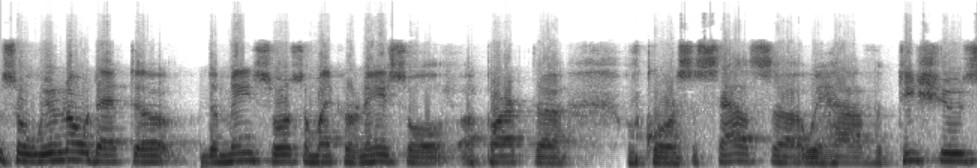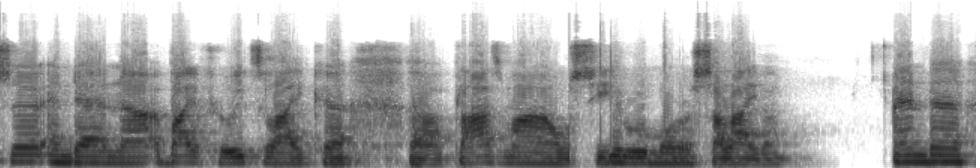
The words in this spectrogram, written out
so we know that uh, the main source of microRNA, so apart, uh, of course, cells, uh, we have tissues uh, and then uh, biofluids like uh, plasma or serum or saliva. And uh,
